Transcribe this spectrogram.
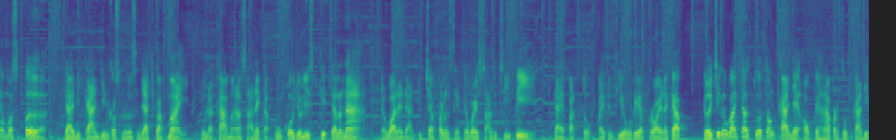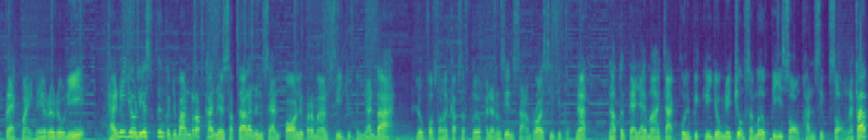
นามอสเปอร์ ได้มีการยื่นข้อเสนอสัญญาฉบับใหม่ มูลค่ามหาศาลให้กับอูโกโยลิสพิจารณา แต่ว่าในด่านทีมชาติฝรั่งเศสในวัย 34 ปี ได้ปัดตกไปเป็นที่เรียบร้อยนะครับ โดยเชื่อกันว่าเจ้าตัวต้องการย้ายออกไปหาประสบการณ์ที่แปลกใหม่ในเร็วๆนี้ทั้งนี้โยลิสซึ่งปัจจุบันรับค่าเหนื่อยสัปดาห์ละ 1 0 0 0 0 0 ปอนด์หรือประมาณ 4.1 ล้านบาท ลงฟอร์มสองให้กับสเปอร์ไปแล้วทั้งสิ้น 346 นัด นับตั้งแต่ย้ายมาจากโอลิมปิกลียงในช่วงซัมเมอร์ปี 2012 นะครับ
